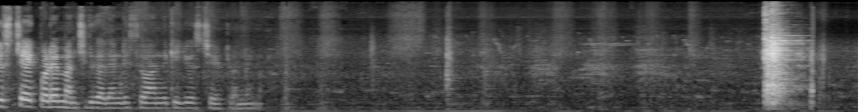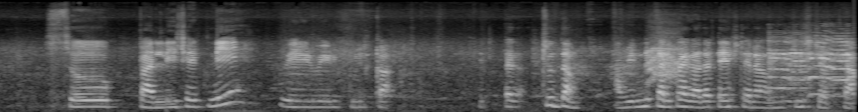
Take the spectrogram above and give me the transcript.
యూస్ చేయకపోవడం మంచిది కదండి. సో అందుకే యూస్ చేయట్లేదు నేను. సో పల్లీ చట్నీ వేడి వేడి పుల్కా. మెత్తగా. చూద్దాం. అవన్నీ కలిపాయి కదా టేస్ట్ ఎలా ఉంది? చూసి చెప్తా.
